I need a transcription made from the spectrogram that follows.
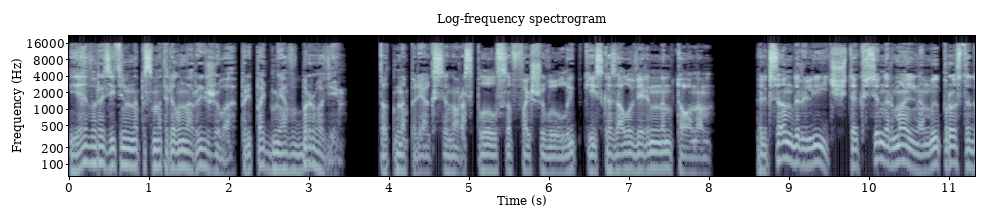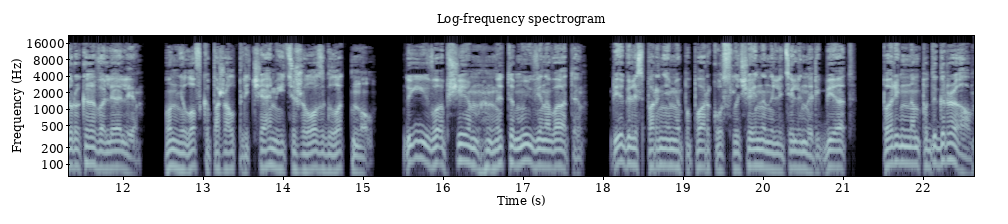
Я выразительно посмотрел на Рыжего, приподняв брови. Тот напрягся, но расплылся в фальшивой улыбке и сказал уверенным тоном. «Александр Ильич, так все нормально, мы просто дурака валяли». Он неловко пожал плечами и тяжело сглотнул. «Да и вообще, это мы виноваты. Бегали с парнями по парку, случайно налетели на ребят. Парень нам подыграл,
